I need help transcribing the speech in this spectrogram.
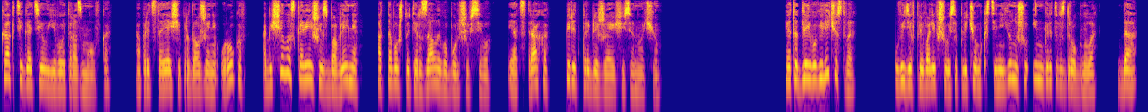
как тяготил его эта размолвка. А предстоящее продолжение уроков обещало скорейшее избавление от того, что терзало его больше всего, и от страха перед приближающейся ночью. «Это для его величества?» Увидев привалившегося плечом к стене юношу, Ингрид вздрогнула. «Да»,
